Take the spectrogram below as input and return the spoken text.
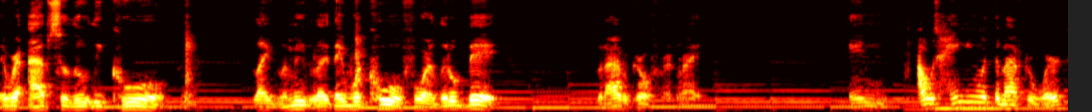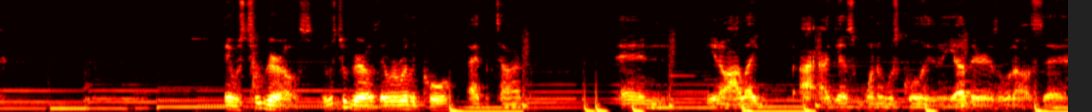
They were absolutely cool. Like, let me, like, they were cool for a little bit. But I have a girlfriend, right? And I was hanging with them after work. It was two girls. It was two girls. They were really cool at the time. And, you know, I like, I, I guess one was cooler than the other, is what I'll say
